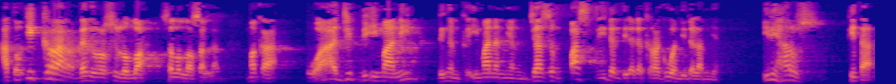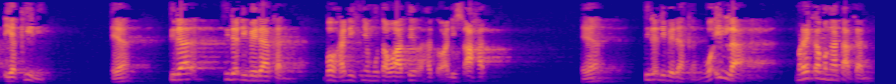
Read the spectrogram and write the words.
atau ikrar dari Rasulullah sallallahu alaihi wasallam, maka wajib diimani dengan keimanan yang jazm pasti dan tidak ada keraguan di dalamnya. Ini harus kita yakini. Ya, tidak tidak dibedakan bahwa hadisnya mutawatir atau hadis ahad. Ya, tidak dibedakan. Wa illa mereka mengatakan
